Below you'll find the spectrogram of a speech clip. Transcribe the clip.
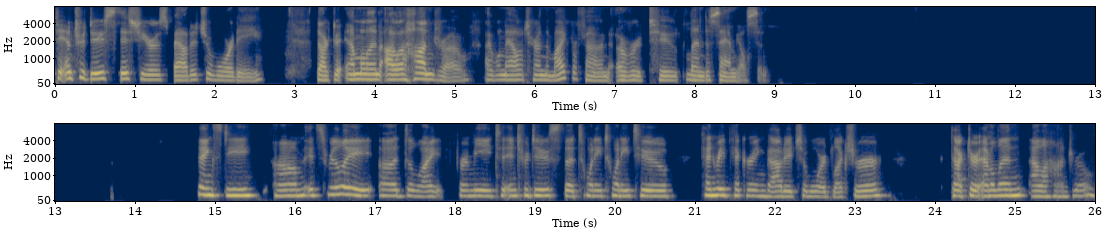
To introduce this year's Bowditch awardee, Dr. Emilyn Alejandro, I will now turn the microphone over to Linda Samuelson. Thanks, Dee. Um, it's really a delight for me to introduce the 2022 Henry Pickering Bowditch Award lecturer, Dr. Emilyn Alejandro.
